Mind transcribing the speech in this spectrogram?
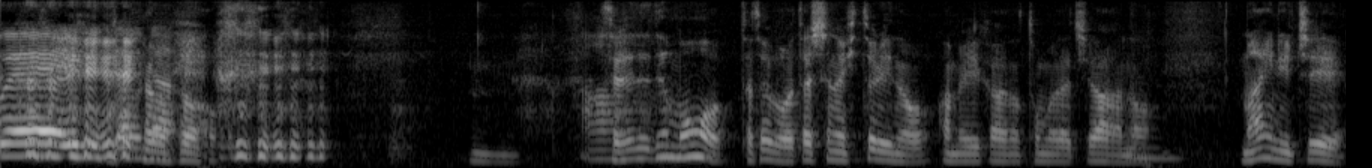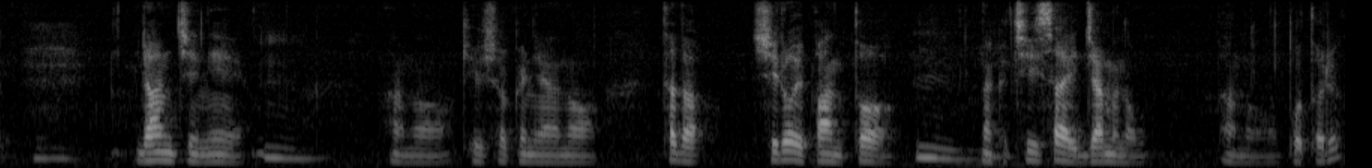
ェーイみたいな。うん、それででも例えば私の一人のアメリカの友達はあの、毎日ランチにうん。うんあの給食にあのただ白いパンとうん。なんか小さいジャムのあのボトル？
